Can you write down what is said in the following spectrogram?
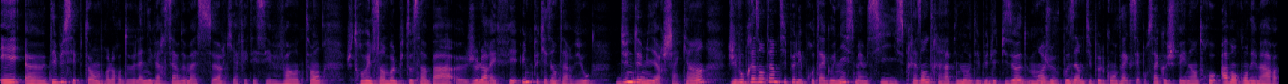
Et euh, début septembre, lors de l'anniversaire de ma sœur qui a fêté ses 20 ans, je trouvais le symbole plutôt sympa, euh, je leur ai fait une petite interview d'une demi-heure chacun. Je vais vous présenter un petit peu les protagonistes, même s'ils se présentent très rapidement au début de l'épisode. Moi, je vais vous poser un petit peu le contexte, c'est pour ça que je fais une intro avant qu'on démarre.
